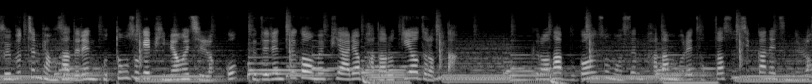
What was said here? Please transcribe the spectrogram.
불붙은 병사들은 고통 속에 비명을 질렀고 그들은 뜨거움을 피하려 바다로 뛰어들었다. 그러나 무거운 소못은 바닷물에 젖자 순식간에 짓눌러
